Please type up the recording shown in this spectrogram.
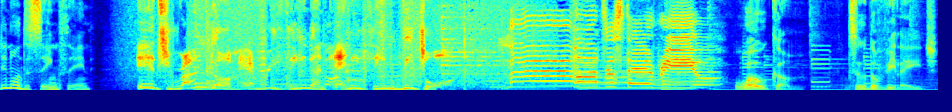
didn't know the same thing? It's random, everything and anything we talk. Welcome to the village.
